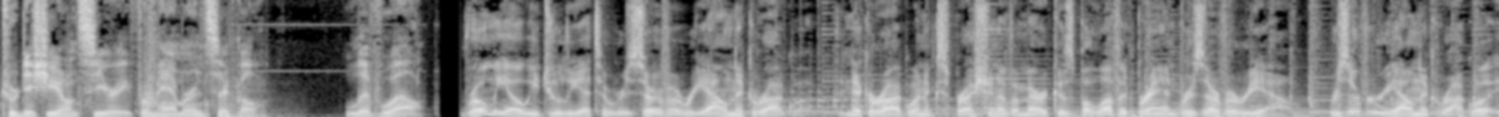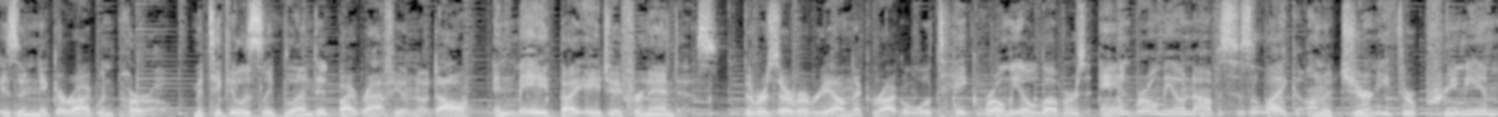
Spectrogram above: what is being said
Tradition Series from Hammer and Sickle. Live well. Romeo y Julieta Reserva Real Nicaragua, the Nicaraguan expression of America's beloved brand Reserva Real. Reserva Real Nicaragua is a Nicaraguan puro, meticulously blended by Rafael Nodal and made by AJ Fernandez. The Reserva Real Nicaragua will take Romeo lovers and Romeo novices alike on a journey through premium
